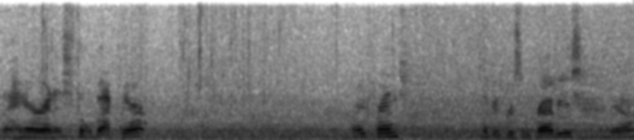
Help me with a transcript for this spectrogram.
The heron is still back there. All right, friend? Looking for some crabbies? Yeah?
